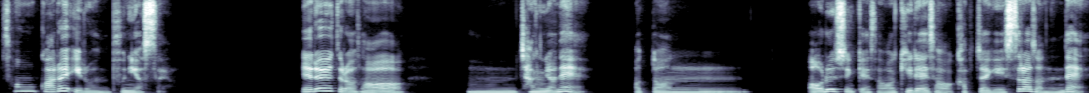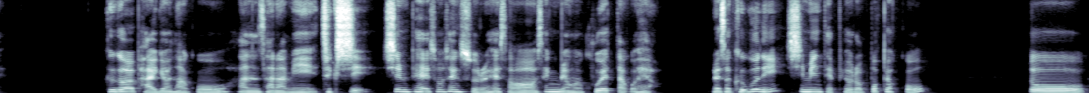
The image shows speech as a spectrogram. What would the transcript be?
성과를 이룬 분이었어요. 예를 들어서, 음, 작년에 어떤 어르신께서 길에서 갑자기 쓰러졌는데, 그걸 발견하고 한 사람이 즉시 심폐소생술을 해서 생명을 구했다고 해요. 그래서 그분이 시민 대표로 뽑혔고, 또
